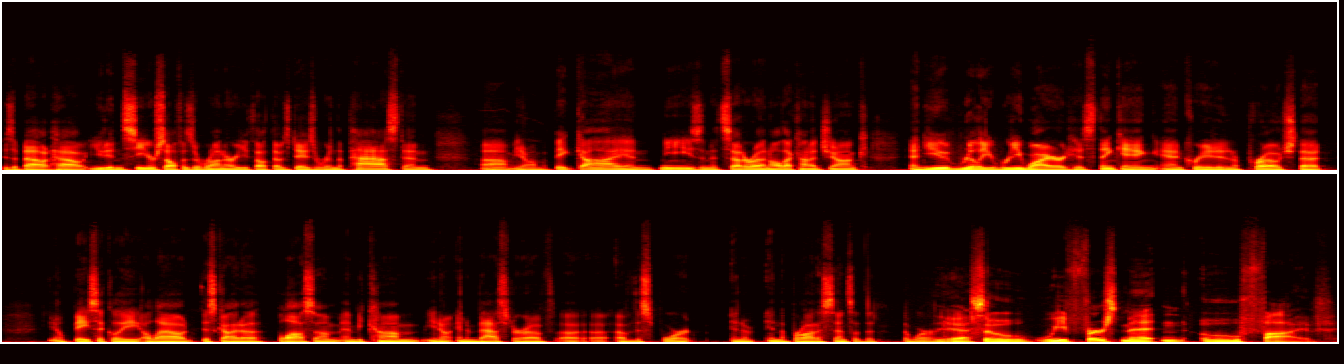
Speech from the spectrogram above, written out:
is about how you didn't see yourself as a runner. You thought those days were in the past, and um, you know I'm a big guy and knees and et cetera and all that kind of junk. And you really rewired his thinking and created an approach that you know basically allowed this guy to blossom and become you know an ambassador of uh, of the sport in a in the broadest sense of the the word. Yeah. So we first met in 05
